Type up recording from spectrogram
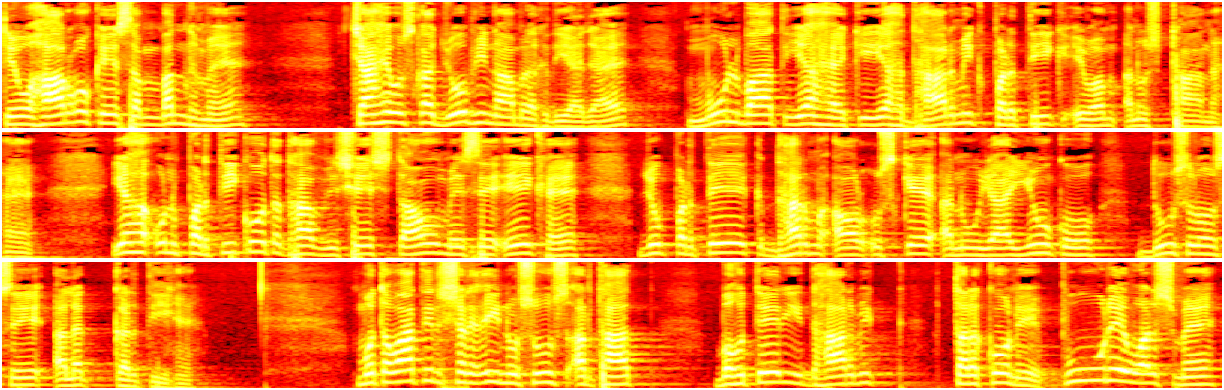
त्योहारों के संबंध में, चाहे उसका जो भी नाम रख दिया जाए, मूल बात यह है कि यह धार्मिक प्रतीक एवं अनुष्ठान है। यह उन प्रतीकों तथा विशेषताओं में से एक है, जो प्रत्येक धर्म और उसके अनुयायियों को दूसरों से अलग करती हैं। मुतवातिर शर्ዒ नसूस अर्थात बहुतेरी धार्मिक तर्कों ने पूरे वर्ष में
